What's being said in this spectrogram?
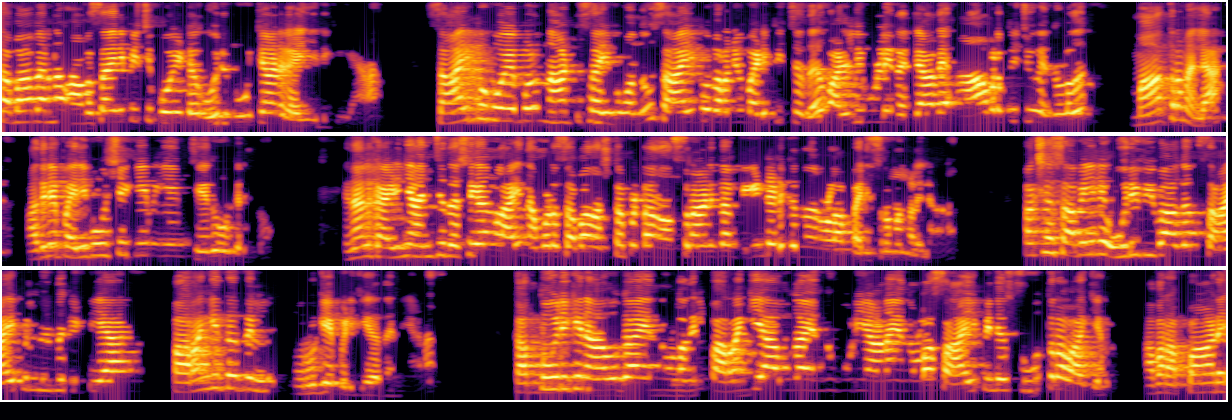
സഭാഭരണം അവസാനിപ്പിച്ച് പോയിട്ട് ഒരു നൂറ്റാണ്ട് കഴിഞ്ഞിരിക്കുകയാണ്. സായിപ്പ് പോയപ്പോൾ നാട്ടു സായിപ്പ് വന്നു. സായിപ്പ് പറഞ്ഞു പഠിപ്പിച്ചത് വള്ളിപുള്ളി തെറ്റാതെ ആവർത്തിച്ചു എന്നുള്ളത് മാത്രമല്ല അതിനെ പരിപോഷിക്കുകയും ചെയ്തുകൊണ്ടിരുന്നു. എന്നാൽ കഴിഞ്ഞ അഞ്ച് ദശകങ്ങളായി നമ്മുടെ സഭ നഷ്ടപ്പെട്ട നസ്രാണിത്തം വീണ്ടെടുക്കുന്നതിനുള്ള പരിശ്രമങ്ങളിലാണ്. പക്ഷെ സഭയിലെ ഒരു വിഭാഗം സായിപ്പിൽ നിന്ന് കിട്ടിയ പറങ്കിത്തത്തിൽ മുറുകെ പിടിക്കുക തന്നെയാണ്. കത്തോലിക്കനാവുക എന്നുള്ളതിൽ പറങ്കിയാവുക എന്നുകൂടിയാണ് എന്നുള്ള സായിപ്പിന്റെ സൂത്രവാക്യം അവർ അപ്പാടെ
